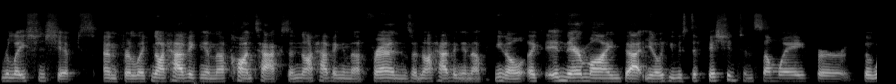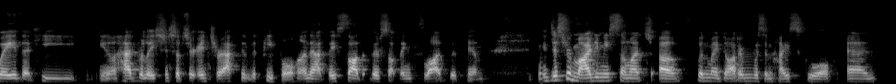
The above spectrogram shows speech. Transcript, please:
relationships and for like not having enough contacts and not having enough friends or not having enough you know like in their mind that you know he was deficient in some way for the way that he you know had relationships or interacted with people and that they saw that there's something flawed with him. It just reminded me so much of when my daughter was in high school and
